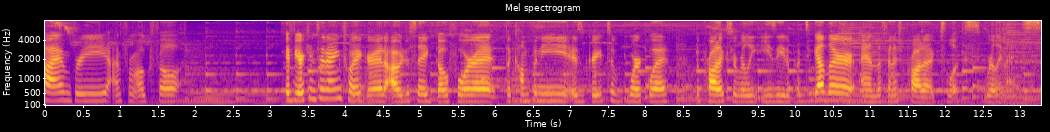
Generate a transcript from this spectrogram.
Hi, I'm Brie. I'm from Oakville. If you're considering Toja Grid, I would just say go for it. The company is great to work with. The products are really easy to put together and the finished product looks really nice.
